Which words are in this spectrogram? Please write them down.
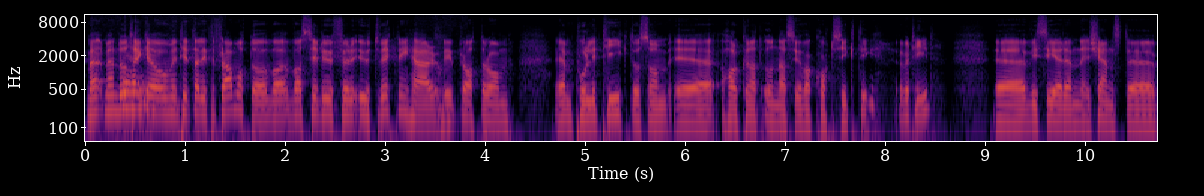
Men, men då tänker jag om vi tittar lite framåt då, vad, vad, ser du för utveckling här? Vi pratar om en politik då som eh, har kunnat unna sig att vara kortsiktig över tid. Eh, vi ser en tjänste,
